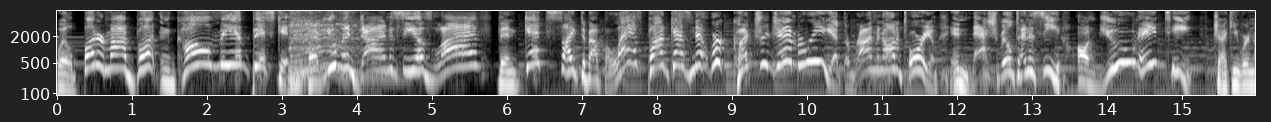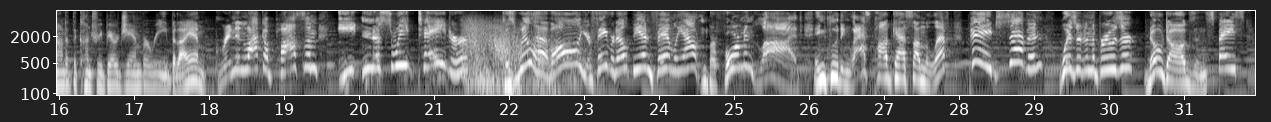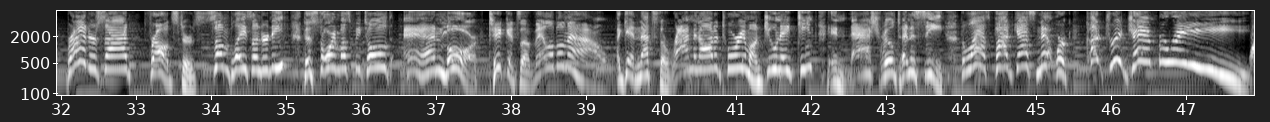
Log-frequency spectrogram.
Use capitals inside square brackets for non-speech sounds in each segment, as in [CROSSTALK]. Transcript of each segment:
Well, butter my butt and call me a biscuit. Have you been dying to see us live? Then get psyched about the last Podcast Network Country Jamboree at the Ryman Auditorium in Nashville, Tennessee on June 18th. Jackie, we're not at the Country Bear Jamboree, but I am grinning like a possum eating a sweet tater. Cause we'll have all your favorite LPN family out and performing live, including Last Podcasts on the Left, Page 7, Wizard and the Bruiser, No Dogs in Space, Brighter Side, Fraudsters, Someplace Underneath, The Story Must Be Told, and more. Tickets available now. Again, that's the Ryman Auditorium on June 18th in Nashville, Tennessee. The Last Podcast Network Country Jamboree.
